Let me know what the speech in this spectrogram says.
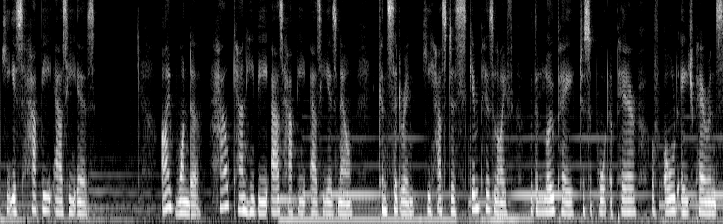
he is happy as he is. I wonder how can he be as happy as he is now considering he has to skimp his life with a low pay to support a pair of old age parents,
